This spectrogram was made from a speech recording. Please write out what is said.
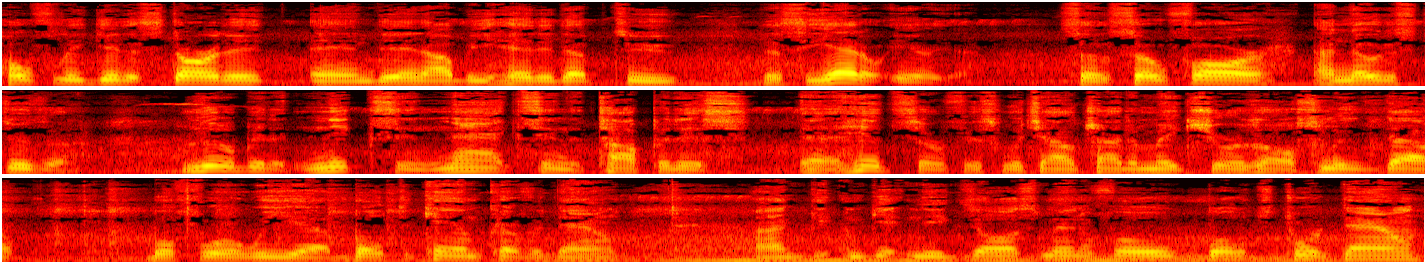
hopefully get it started and then I'll be headed up to the Seattle area. So, so far I noticed there's a little bit of nicks and knacks in the top of this uh, head surface which I'll try to make sure is all smoothed out before we uh, bolt the cam cover down. I'm, get, I'm getting the exhaust manifold bolts torqued down.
